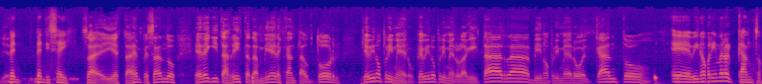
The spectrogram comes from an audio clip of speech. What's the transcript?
26. O sea, y estás empezando, eres guitarrista también, eres cantautor. ¿Qué vino primero? ¿Qué vino primero? ¿La guitarra? ¿Vino primero el canto? Eh, vino primero el canto,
